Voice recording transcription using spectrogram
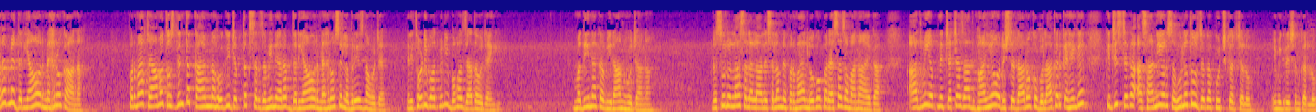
عرب میں دریاؤں اور نہروں کا آنا۔ فرمایا، قیامت اس دن تک قائم نہ ہوگی جب تک سرزمین عرب دریاؤں اور نہروں سے لبریز نہ ہو جائے۔ یعنی تھوڑی بہت بھی نہیں، بہت زیادہ ہو جائیں گی۔ مدینہ کا ویران ہو جانا۔ رسول اللہ صلی اللہ علیہ وسلم نے فرمایا، لوگوں پر ایسا زمانہ آئے گا۔ آدمی اپنے چچا زاد بھائیوں اور رشتے داروں کو بلا کر کہیں گے کہ جس جگہ آسانی اور سہولت ہو، اس جگہ کوچ کر چلو امیگریشن کر لو۔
